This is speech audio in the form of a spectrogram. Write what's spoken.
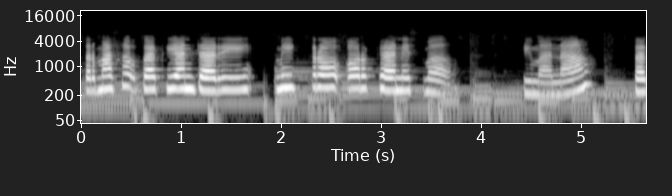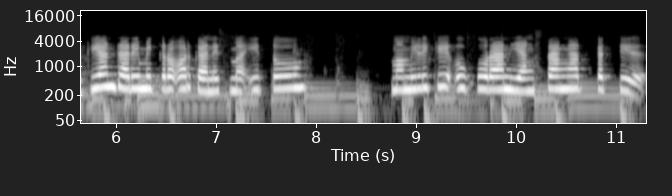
termasuk bagian dari mikroorganisme, di mana bagian dari mikroorganisme itu memiliki ukuran yang sangat kecil,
